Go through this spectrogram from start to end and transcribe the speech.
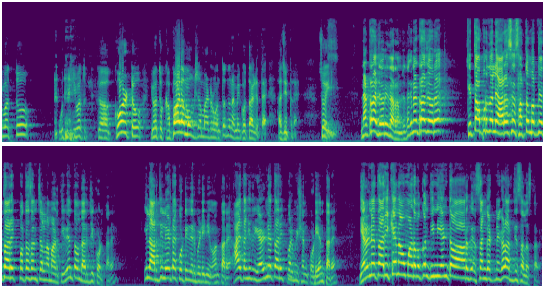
ಇವತ್ತು ಇವತ್ತು ಕೋರ್ಟು ಇವತ್ತು ಕಪಾಳ ಮೋಕ್ಷ ಮಾಡಿರುವಂಥದ್ದು ನಮಗೆ ಗೊತ್ತಾಗುತ್ತೆ ಅಜಿತ್ರೆ. ಸೊ ನಟರಾಜ್ ಅವರು ಇದ್ದಾರೆ ನಮ್ಮ ಜೊತೆಗೆ. ನಟರಾಜ್ ಅವರೇ ಚಿತ್ತಾಪುರದಲ್ಲಿ ಆರ್ ಎಸ್ ಎಸ್ ಹತ್ತೊಂಬತ್ತನೇ ತಾರೀಕು ಪಥಸಂಚಲನ ಮಾಡ್ತೀವಿ ಅಂತ ಒಂದು ಅರ್ಜಿ ಕೊಡ್ತಾರೆ. ಇಲ್ಲ ಅರ್ಜಿ ಲೇಟಾಗಿ ಕೊಟ್ಟಿದ್ದೀರಿ ಬಿಡಿ ನೀವು ಅಂತಾರೆ. ಆಯ್ತು ಹಂಗಿದ್ರೆ ಎರಡನೇ ತಾರೀಕು ಪರ್ಮಿಷನ್ ಕೊಡಿ ಅಂತಾರೆ. ಎರಡನೇ ತಾರೀಕೇ ನಾವು ಮಾಡಬೇಕು ಅಂತ ಇನ್ನು ಎಂಟು ಆರು ಸಂಘಟನೆಗಳು ಅರ್ಜಿ ಸಲ್ಲಿಸ್ತವೆ.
